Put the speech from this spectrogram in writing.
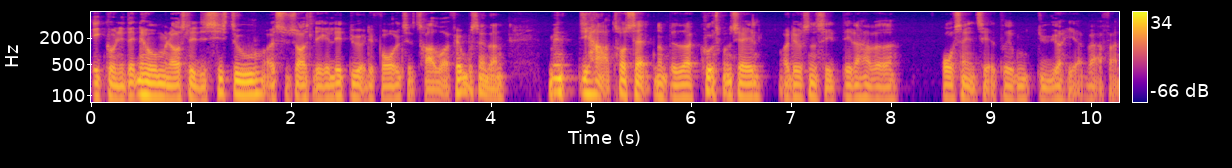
ikke kun i den her uge, men også lidt i sidste uge, og jeg synes også ligger lidt dyrt i forhold til 30 og 5%, Men de har trods alt noget bedre kurspotentiale, og det er jo sådan set det, der har været årsagen til at drive dem dyre her i hvert fald.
